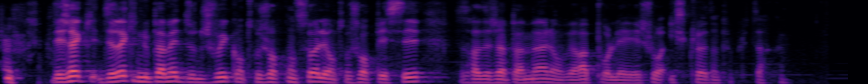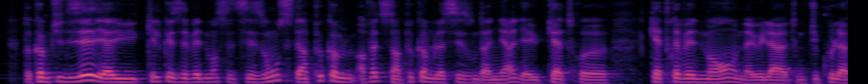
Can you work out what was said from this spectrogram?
déjà, qu'ils nous permettent de jouer qu'entre joueurs console et entre joueurs PC, ça sera déjà pas mal. On verra pour les joueurs Xcloud un peu plus tard. Donc comme tu disais, il y a eu quelques événements cette saison. C'était un peu comme, en fait, c'est un peu comme la saison dernière. Il y a eu quatre, euh, quatre événements. On a eu la, donc du coup la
